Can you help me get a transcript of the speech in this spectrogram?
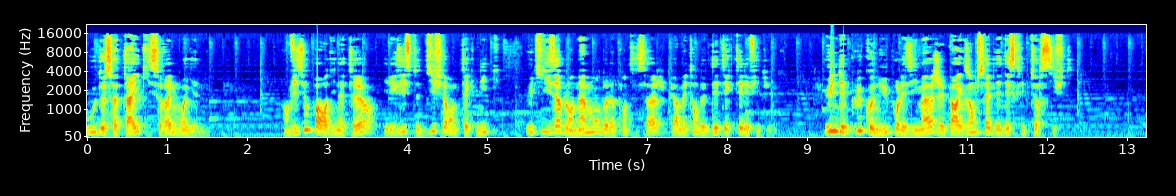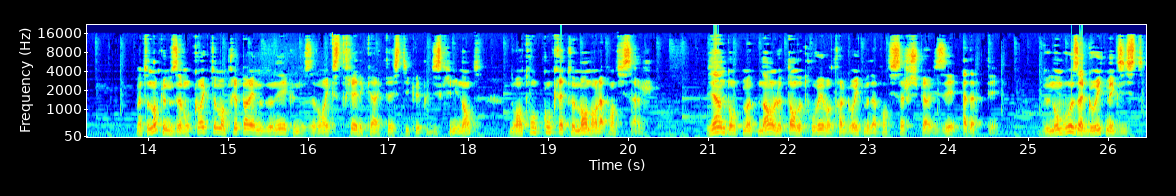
ou de sa taille, qui serait moyenne. En vision par ordinateur, il existe différentes techniques, utilisables en amont de l'apprentissage, permettant de détecter les features. Une des plus connues pour les images est par exemple celle des descripteurs SIFT. Maintenant que nous avons correctement préparé nos données et que nous avons extrait les caractéristiques les plus discriminantes, nous rentrons concrètement dans l'apprentissage. Vient donc maintenant le temps de trouver votre algorithme d'apprentissage supervisé adapté. De nombreux algorithmes existent,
